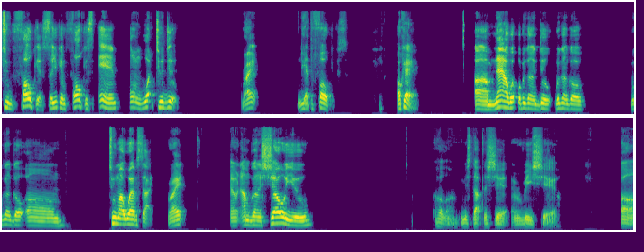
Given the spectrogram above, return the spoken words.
to focus, so you can focus in on what to do right? You have to focus. Okay. Um, now what, what we're gonna do, we're gonna go, we're gonna go um to my website, right? And I'm gonna show you. Hold on, let me stop the share and reshare. Uh,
